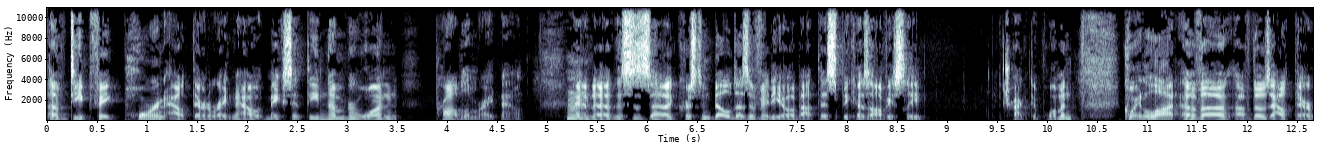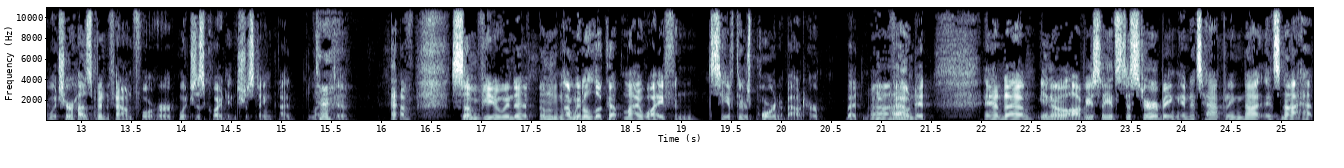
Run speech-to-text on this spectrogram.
of deepfake porn out there right now makes it the number one problem right now. Hmm. And uh, this is uh, Kristen Bell does a video about this because obviously attractive woman. Quite a lot of uh, of those out there, which her husband found for her, which is quite interesting. I'd like to have some view into. Hmm, I'm going to look up my wife and see if there's porn about her but he uh-huh. found it. And uh, you know, obviously, it's disturbing, and it's happening. Not it's not ha-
